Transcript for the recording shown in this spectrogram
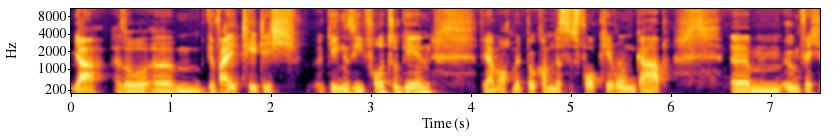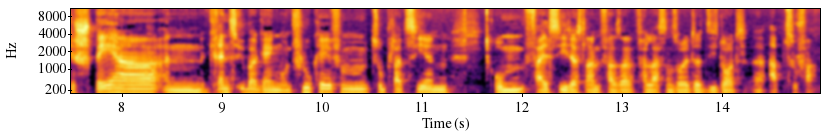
ja, also ähm, gewalttätig gegen sie vorzugehen. Wir haben auch mitbekommen, dass es Vorkehrungen gab, ähm, irgendwelche Späher an Grenzübergängen und Flughäfen zu platzieren, um, falls sie das Land verlassen sollte, sie dort äh, abzufangen.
